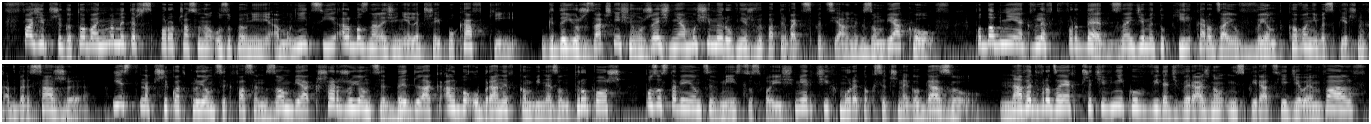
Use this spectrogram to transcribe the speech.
W fazie przygotowań mamy też sporo czasu na uzupełnienie amunicji albo znalezienie lepszej pukawki. Gdy już zacznie się rzeźnia, musimy również wypatrywać specjalnych zombiaków. Podobnie jak w Left 4 Dead, znajdziemy tu kilka rodzajów wyjątkowo niebezpiecznych adwersarzy. Jest na przykład plujący kwasem zombiak, szarżujący bydlak albo ubrany w kombinezon truposz, pozostawiający w miejscu swojej śmierci chmurę toksycznego gazu. Nawet w rodzajach przeciwników widać wyraźną inspirację dziełem Valve,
